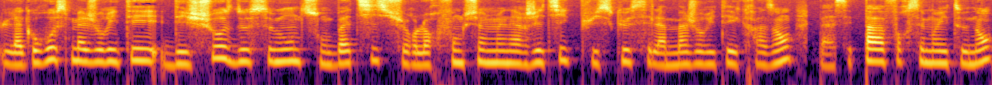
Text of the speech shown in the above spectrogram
la grosse majorité des choses de ce monde sont bâties sur leur fonctionnement énergétique, puisque c'est la majorité écrasante, bah c'est pas forcément étonnant.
